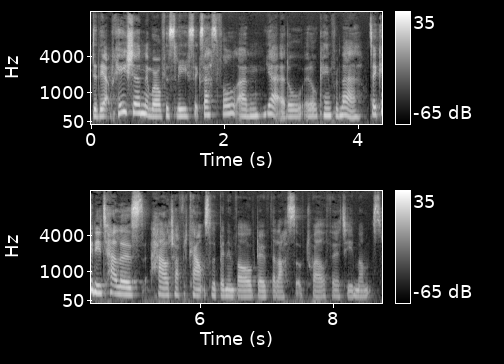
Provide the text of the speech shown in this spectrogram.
did the application and we're obviously successful and yeah it all it all came from there so can you tell us how trafford council have been involved over the last sort of 12 13 months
